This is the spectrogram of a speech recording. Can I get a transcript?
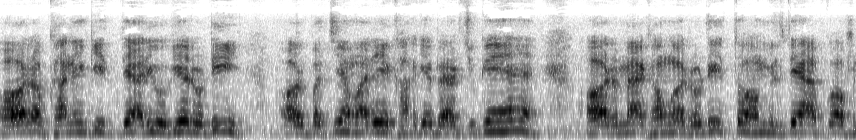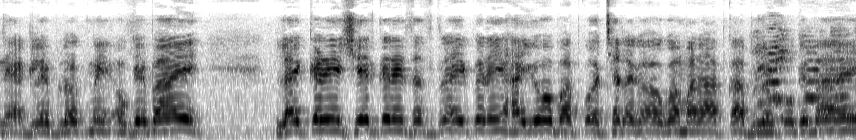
और अब खाने की तैयारी हो गई है रोटी, और बच्चे हमारे खा के बैठ चुके हैं, और मैं खाऊँगा रोटी तो हम मिलते हैं आपको अपने अगले ब्लॉग में। ओके बाय लाइक करें शेयर करें सब्सक्राइब करें। आई होप आपको अच्छा लगा होगा हमारा आपका ब्लॉग ओके बाय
